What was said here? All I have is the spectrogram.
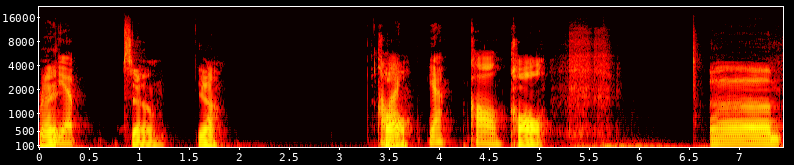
right? yep. So, yeah, I like- call, yeah, call. call. Um,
